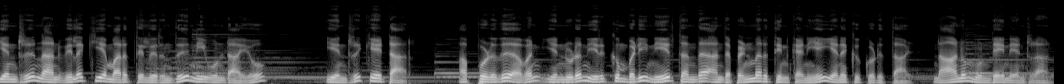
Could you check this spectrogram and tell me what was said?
என்று நான் விலக்கிய மரத்திலிருந்து நீ உண்டாயோ? என்று கேட்டார். அப்பொழுது அவன் என்னுடன் இருக்கும்படி நீர் தந்த அந்த பெண்மரத்தின் கனியை எனக்கு கொடுத்தாள். நானும் உண்டேன் என்றான்.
